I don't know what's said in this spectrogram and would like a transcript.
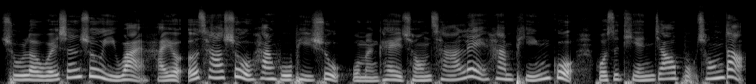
除了维生素以外，还有儿茶素和胡皮素，我们可以从茶类和苹果或是甜椒补充到，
